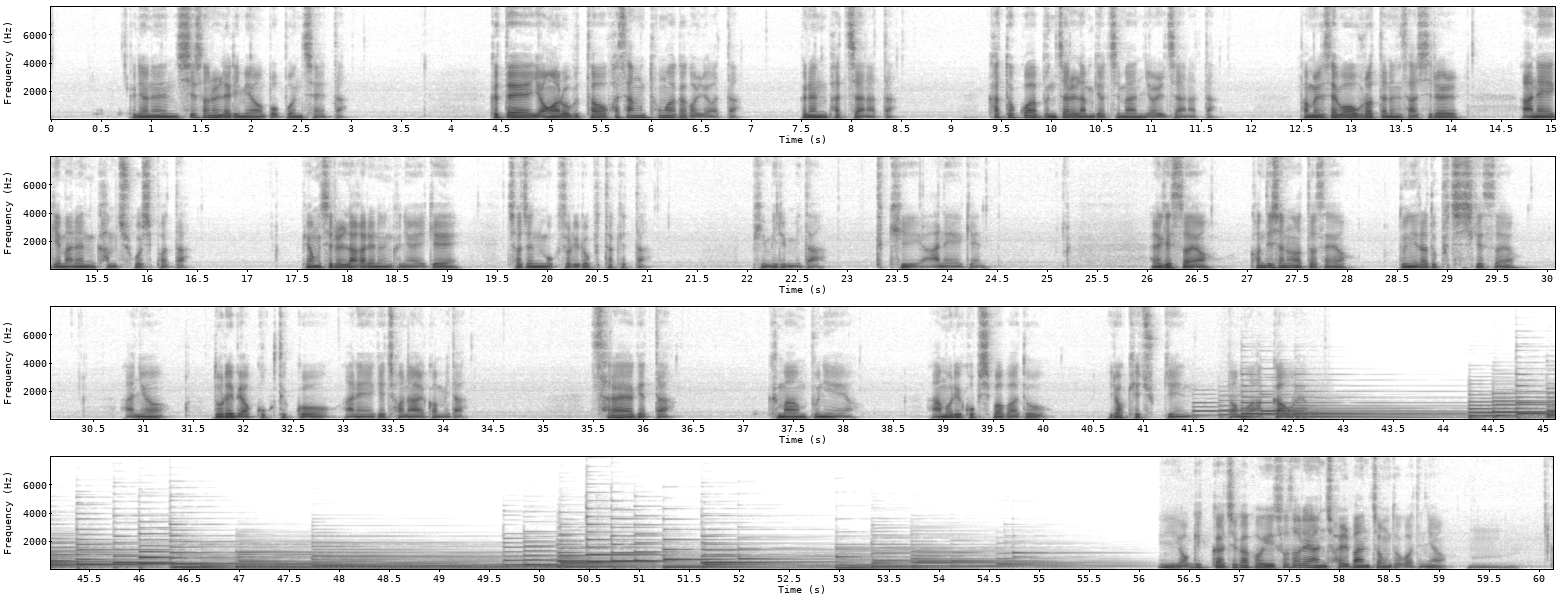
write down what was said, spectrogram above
그녀는 시선을 내리며 못 본 채 했다. 그때 영화로부터 화상 통화가 걸려왔다. 그는 받지 않았다. 카톡과 문자를 남겼지만 열지 않았다. 밤을 새워 울었다는 사실을 아내에게만은 감추고 싶었다. 병실을 나가려는 그녀에게 젖은 목소리로 부탁했다. 비밀입니다. 특히 아내에겐. 알겠어요. 컨디션은 어떠세요? 눈이라도 붙이시겠어요? 아니요. 노래 몇 곡 듣고 아내에게 전화할 겁니다. 살아야겠다. 그 마음뿐이에요. 아무리 곱씹어 봐도 이렇게 죽긴 너무 아까워요. 여기까지가 거의 소설의 한 절반 정도거든요. 음,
